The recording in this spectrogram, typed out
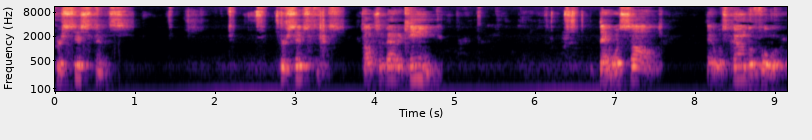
persistence. Persistence. Talks about a king that was sought, that was come before.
